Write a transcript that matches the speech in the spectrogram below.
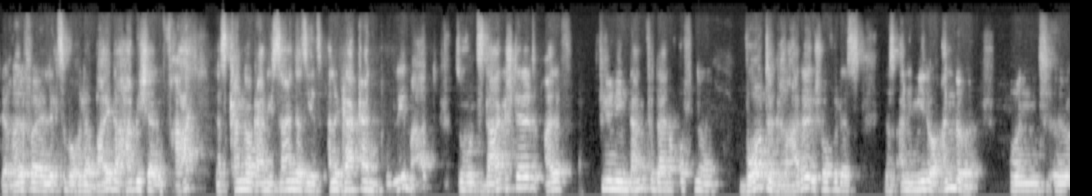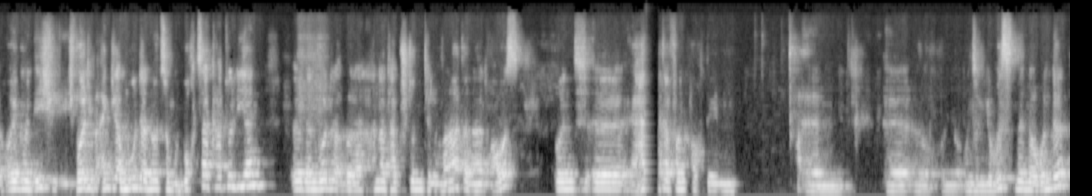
Der Ralf war ja letzte Woche dabei. Da habe ich ja gefragt, das kann doch gar nicht sein, dass ihr jetzt alle gar keine Probleme habt. So wurde es dargestellt. Ralf, vielen lieben Dank für deine offenen Worte gerade. Ich hoffe, dass das animiert auch andere. Und äh, Eugen und ich, ich wollte ihm eigentlich am Montag nur zum Geburtstag gratulieren. Äh, dann wurde aber anderthalb Stunden Telefonat dann halt raus. Und äh, er hat davon auch den, ähm, äh, also unseren Juristen in der Runde,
